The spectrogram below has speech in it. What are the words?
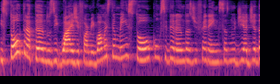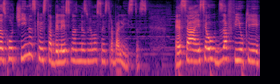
estou tratando os iguais de forma igual, mas também estou considerando as diferenças no dia a dia das rotinas que eu estabeleço nas minhas relações trabalhistas. Essa, esse é o desafio que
